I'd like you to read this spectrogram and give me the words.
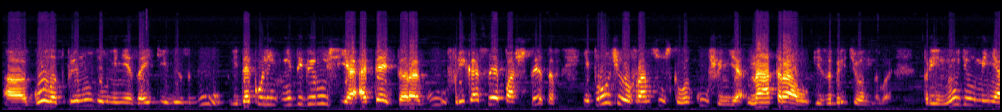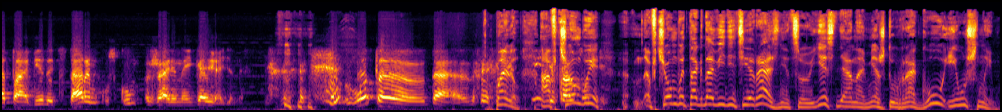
«А, «Голод принудил меня зайти в избу, и доколе не доберусь я опять до рагу, фрикасе, паштетов и прочего французского кушанья на отраву изобретенного, принудил меня пообедать старым куском жареной говядины». Вот, э, да. Павел, а в чем вы, в чем вы тогда видите разницу, есть ли она между рагу и ушным?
